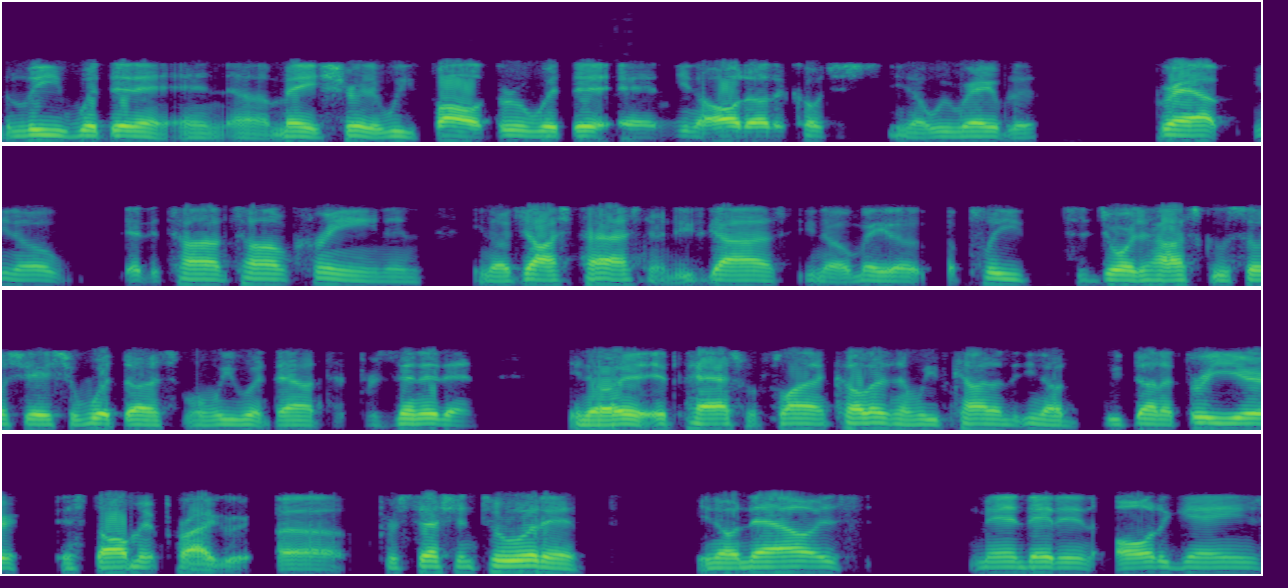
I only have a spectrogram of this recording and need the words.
the lead with it and, and uh, made sure that we followed through with it. And you know, all the other coaches, you know, we were able to grab, you know, at the time Tom Crean and you know Josh Pastner. These guys, you know, made a, a plea to Georgia High School Association with us when we went down to present it, and you know it, it passed with flying colors. And we've kind of, you know, we've done a three-year installment prog- uh, procession to it, and you know now it's mandated in all the games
